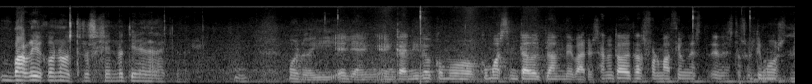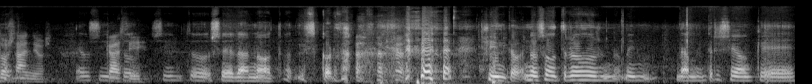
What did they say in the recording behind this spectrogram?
un barrio con otros que no tiene nada que ver. Bueno, y Elia, en, en Canido, ¿cómo, ¿cómo, ha sentado el plan de barrios? ¿Ha notado transformación en estos últimos dos años? Eu sinto, casi. sinto ser a nota, discorda. sinto, nosotros, dame impresión que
